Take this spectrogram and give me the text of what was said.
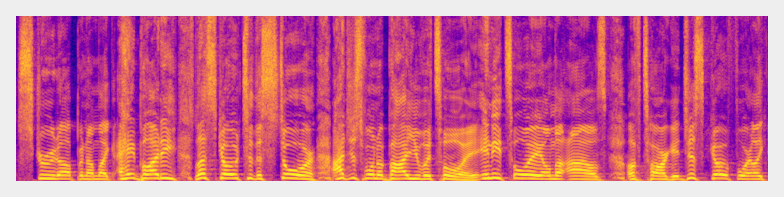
screwed up and I'm like, hey, buddy, let's go to the store. I just want to buy you a toy. Any toy on the aisles of Target, just go for it. Like,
